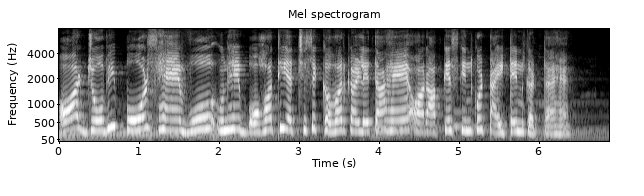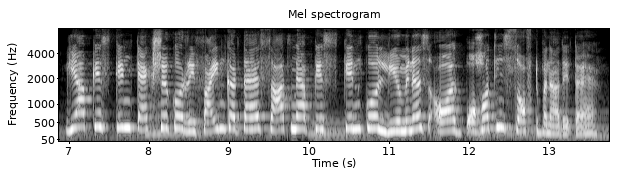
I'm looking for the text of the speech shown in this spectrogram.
और जो भी पोर्स हैं, वो उन्हें बहुत ही अच्छे से कवर कर लेता है और आपके स्किन को टाइटन करता है। ये आपके स्किन टेक्सचर को रिफाइन करता है, साथ में आपके स्किन को ल्यूमिनस और बहुत ही सॉफ्ट बना देता है।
